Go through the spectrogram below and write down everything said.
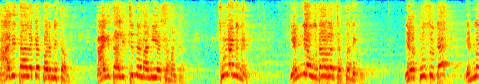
కాగితాలకే పరిమితం. కాగితాలు ఇచ్చి మేము అన్ని చేస్తామంటారు చూడండి మీరు. ఎన్నో ఉదాహరణలు చెప్తా నీకు. ఇలా కూర్చుంటే ఎన్నో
